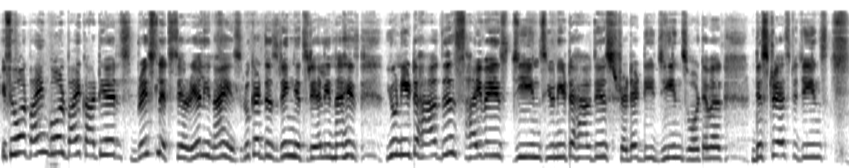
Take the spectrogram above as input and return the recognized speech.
if you are buying gold, buy Cartier's bracelets. They're really nice. Look at this ring. It's really nice. You need to have this high waist jeans. You need to have this shredded jeans, whatever, distressed jeans.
